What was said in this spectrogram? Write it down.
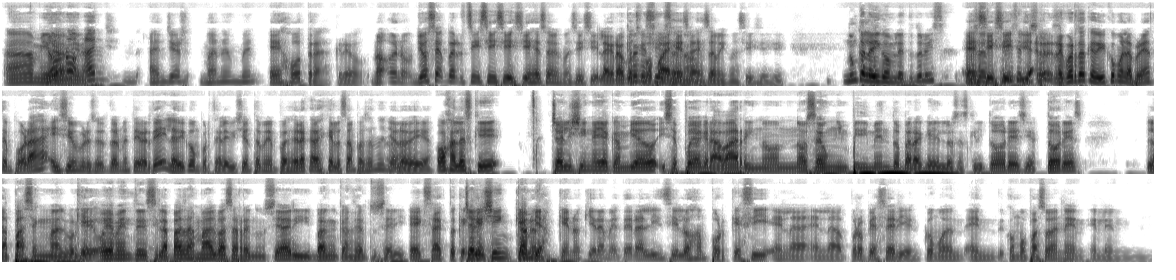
Ah, mira, no, no, mira. Anger Management es otra, creo. No, bueno, yo sé, pero sí, sí, sí, sí, es esa misma. Sí, sí, la grabó con su sí papá, es esa, ¿no? es esa misma, sí, sí, sí. Nunca la vi completa, ¿tú la viste? O Eh, sea, sí, sí, recuerdo que vi como la primera temporada y sí me pareció totalmente divertida y la vi como por televisión también, pues era cada vez que lo están pasando yo lo Ah, veía. Ojalá es que Charlie Sheen haya cambiado y se pueda grabar y no, no sea un impedimento para que los escritores y actores la pasen mal. Porque Que- obviamente si la pasas mal vas a renunciar y van a cancelar tu serie. Exacto, que, Charlie que- Sheen, que no- cambia. que no quiera meter a Lindsay Lohan porque sí en la, en la propia serie, como, en, en- como pasó en, en, en,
